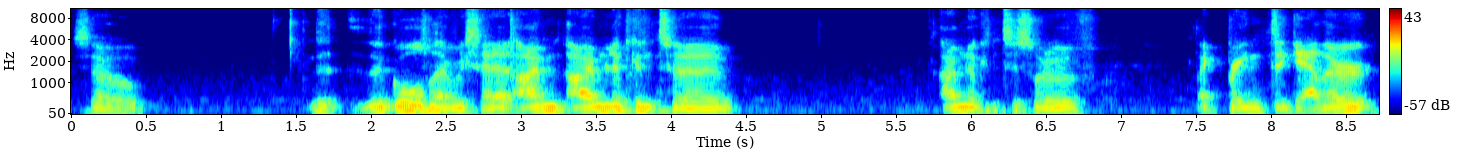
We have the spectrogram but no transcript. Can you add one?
So the, the goals whatever we set. It i'm i'm looking to i'm looking to sort of like bring together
